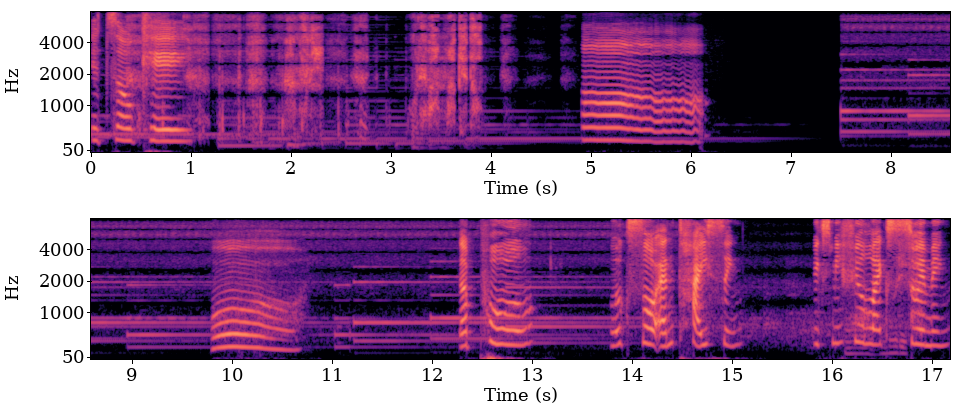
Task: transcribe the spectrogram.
It's okay. Oh. Oh. The pool looks so enticing. Makes me feel like swimming.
